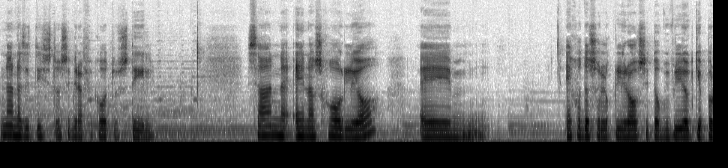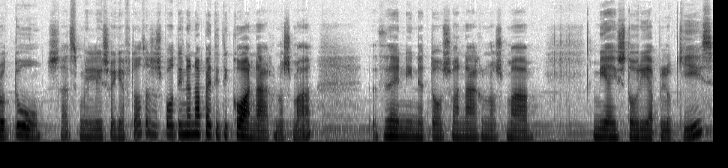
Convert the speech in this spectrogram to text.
να αναζητήσει το συγγραφικό του στυλ. Σαν ένα σχόλιο ε, έχοντας ολοκληρώσει το βιβλίο και προτού σας μιλήσω γι' αυτό θα σας πω ότι είναι ένα απαιτητικό ανάγνωσμα. Δεν είναι τόσο ανάγνωσμα μια ιστορία πλοκής.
